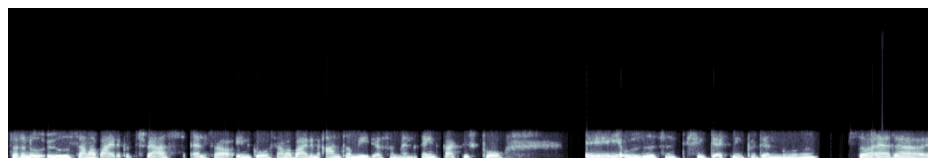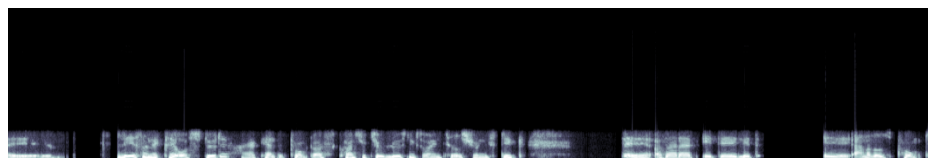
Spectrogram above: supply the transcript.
Så er der noget øget samarbejde på tværs, altså at indgå samarbejde med andre medier, så man rent faktisk får øh, ja, udvide sin, sin dækning på den måde. Så er der øh, læserne kræver støtte, har jeg kaldt et punkt også, konstruktiv løsningsorienteret journalistik. Øh, og så er der et, et, et lidt øh, anderledes punkt,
